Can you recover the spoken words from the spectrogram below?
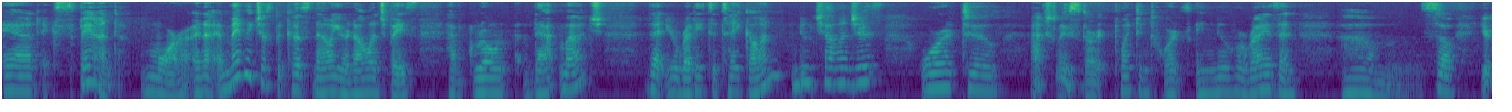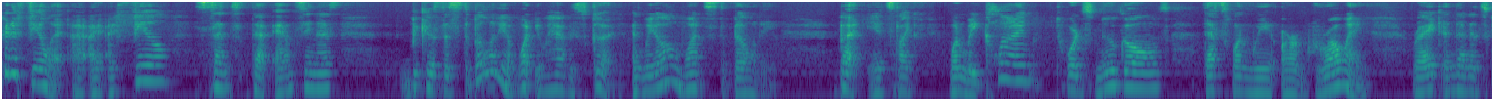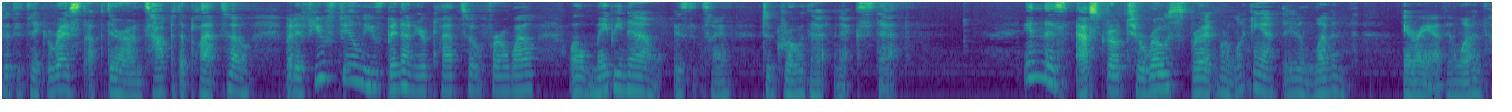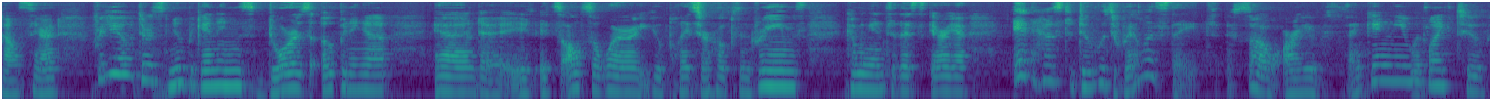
and expand more. And, and maybe just because now your knowledge base have grown that much that you're ready to take on new challenges or to actually start pointing towards a new horizon. Um, so you're going to feel it. I, I feel, sense that antsiness because the stability of what you have is good. And we all want stability. But it's like when we climb towards new goals, that's when we are growing, right? And then it's good to take a rest up there on top of the plateau. But if you feel you've been on your plateau for a while, well, maybe now is the time to grow that next step. In this Astro Tarot spread, we're looking at the 11th area, the 11th house here. And for you, there's new beginnings, doors opening up, and uh, it's also where you place your hopes and dreams coming into this area, it has to do with real estate. So, are you thinking you would like to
